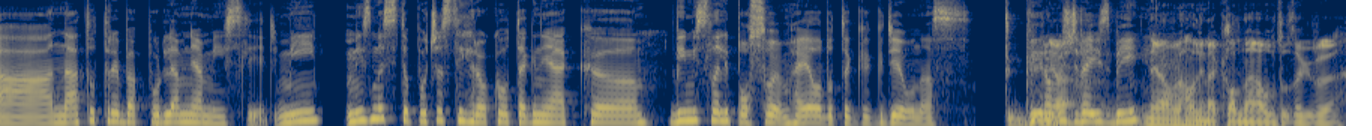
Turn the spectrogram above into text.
a na to treba podľa mňa myslieť. My my sme si to počas tých rokov tak nejak uh, vymysleli po svojom, hej, lebo tak kde u nás? Tak Vyrobíš dve izby? Nemáme hlavne náklad na auto, takže...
